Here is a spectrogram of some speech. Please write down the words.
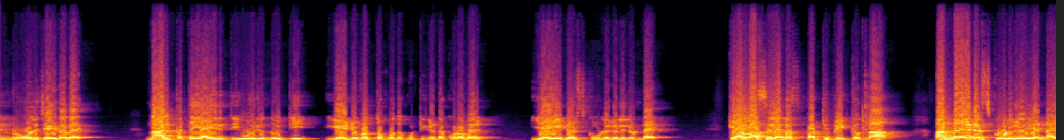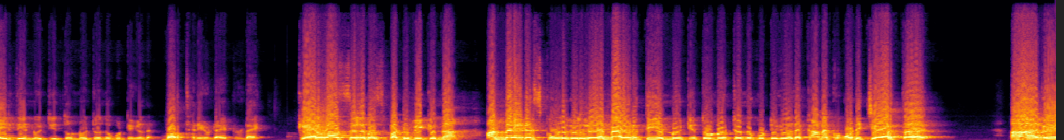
എൻറോൾ ചെയ്തത്. നാൽപ്പത്തി അയ്യായിരത്തി ഒരുന്നൂറ്റി എഴുപത്തി ഒമ്പത് കുട്ടികളുടെ കുറവ് എയ്ഡഡ് സ്കൂളുകളിലുണ്ട്. കേരള സിലബസ് പഠിപ്പിക്കുന്ന അൺഎയ്ഡഡ് സ്കൂളുകളിൽ എണ്ണായിരത്തി എണ്ണൂറ്റി തൊണ്ണൂറ്റി ഒന്ന് കുട്ടികളുടെ വർധനയുണ്ടായിട്ടുണ്ട്. കേരള സിലബസ് പഠിപ്പിക്കുന്ന അൺഎയ്ഡഡ് സ്കൂളുകളിൽ എണ്ണായിരത്തി എണ്ണൂറ്റി തൊണ്ണൂറ്റി ഒന്ന് കുട്ടികളുടെ കണക്ക് കൂടി ചേർത്ത് ആകെ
